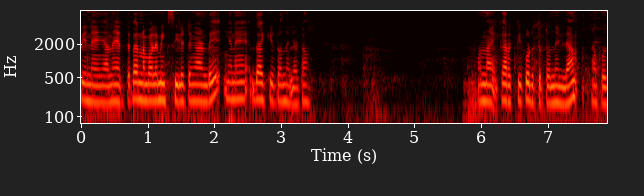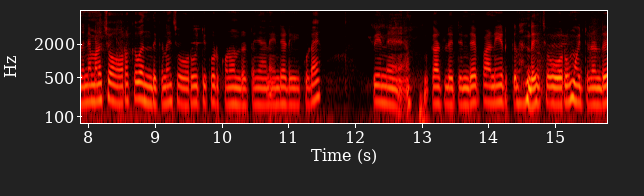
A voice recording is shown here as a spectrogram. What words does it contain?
പിന്നെ ഞാൻ നേരത്തെ പറഞ്ഞ പോലെ മിക്സിയിലിട്ടുങ്ങാണ്ട് ഇങ്ങനെ ഇതാക്കിയിട്ടൊന്നുമില്ല കേട്ടോ നന്നായി കറക്കി കൊടുത്തിട്ടൊന്നുമില്ല. അപ്പോൾ ഇത് നമ്മൾ ചോറൊക്കെ വെന്തിക്കണേ. ചോറ് ഊറ്റി കൊടുക്കണമുണ്ട് കേട്ടോ ഞാൻ അതിന്റെ ഇടയിൽ കൂടെ. പിന്നെ കട്ട്ലറ്റിന്റെ പണി എടുക്കുന്നുണ്ട്. ചോറും ഊറ്റുന്നുണ്ട്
